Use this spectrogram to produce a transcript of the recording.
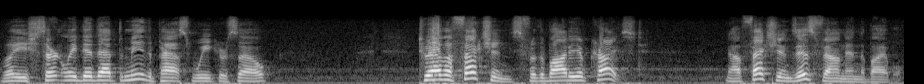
Well, He certainly did that to me the past week or so. To have affections for the body of Christ. Now, affections is found in the Bible.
